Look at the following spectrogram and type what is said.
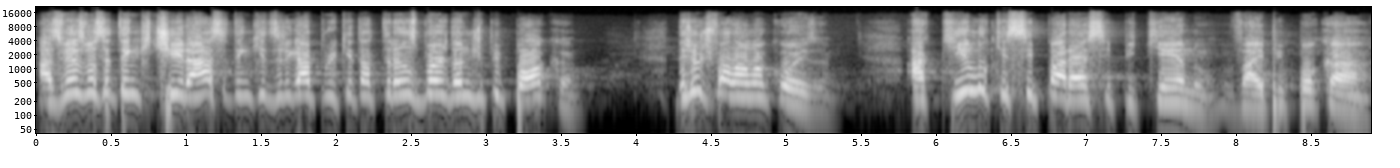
Às vezes você tem que tirar, você tem que desligar porque está transbordando de pipoca. Deixa eu te falar uma coisa aquilo que se parece pequeno vai pipocar.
